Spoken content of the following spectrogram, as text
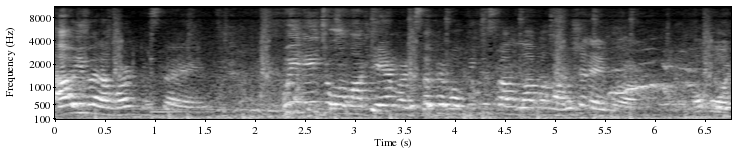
Oh, you better work this thing. We need you on my camera. This is the people. We just fell in love with her. What's your name, bro? Oh, boy.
